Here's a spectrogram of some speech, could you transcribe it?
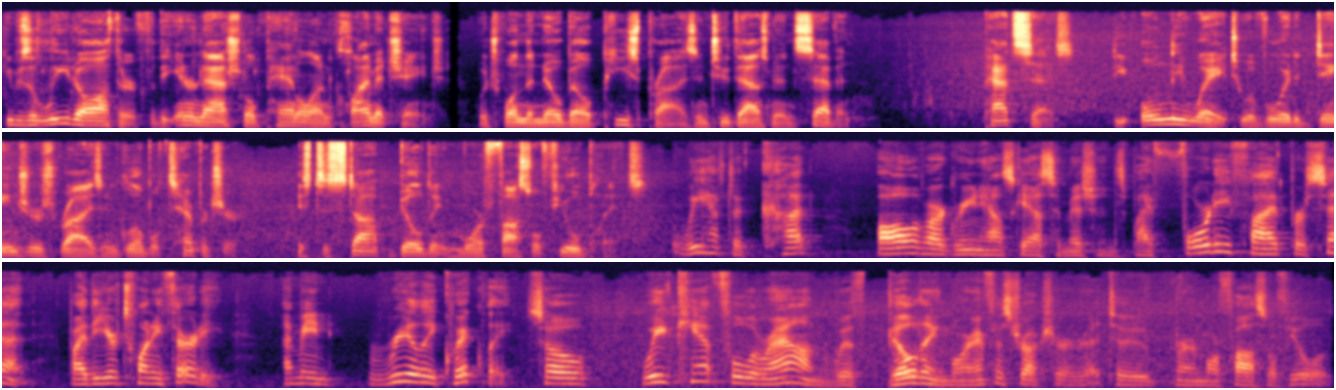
He was a lead author for the International Panel on Climate Change, which won the Nobel Peace Prize in 2007. Patz says the only way to avoid a dangerous rise in global temperature is to stop building more fossil fuel plants. We have to cut all of our greenhouse gas emissions by 45 percent by the year 2030. I mean, really quickly. So we can't fool around with building more infrastructure to burn more fossil fuels.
